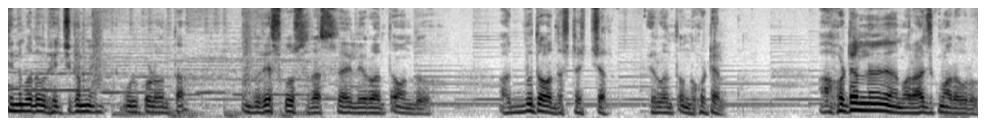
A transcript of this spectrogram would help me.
ಸಿನಿಮಾದವ್ರು ಹೆಚ್ಚು ಕಮ್ಮಿ ಉಳ್ಕೊಳ್ಳುವಂಥ ಒಂದು ರೇಸ್ ಕೋರ್ಸ್ ರಸ್ತೆಯಲ್ಲಿರುವಂಥ ಒಂದು ಅದ್ಭುತವಾದ ಸ್ಟ್ರಕ್ಚರ್ ಇರುವಂಥ ಒಂದು ಹೋಟೆಲ್. ಆ ಹೋಟೆಲ್ನಲ್ಲಿ ನಮ್ಮ ರಾಜ್ಕುಮಾರ್ ಅವರು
